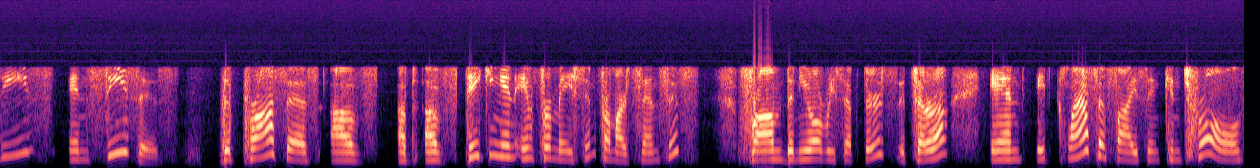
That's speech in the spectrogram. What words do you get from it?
sees and seizes the process of, of, of taking in information from our senses, from the neural receptors, etc., and it classifies and controls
